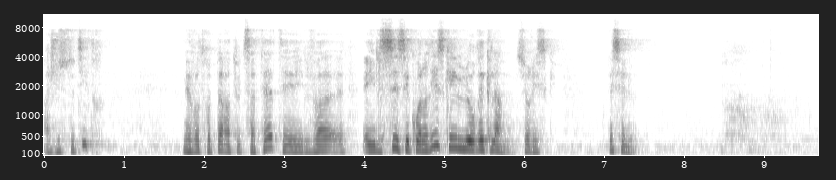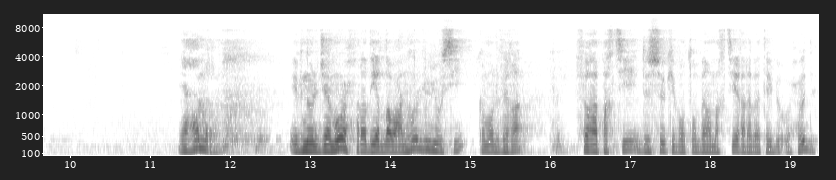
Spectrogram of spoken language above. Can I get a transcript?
à juste titre. Mais votre père a toute sa tête et il va et il sait c'est quoi le risque et il le réclame ce risque. Laissez-le. Et Amr, Ibn al-Jamouh, anhu, lui aussi, comme on le verra, fera partie de ceux qui vont tomber en martyr à la bataille de Uhud.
